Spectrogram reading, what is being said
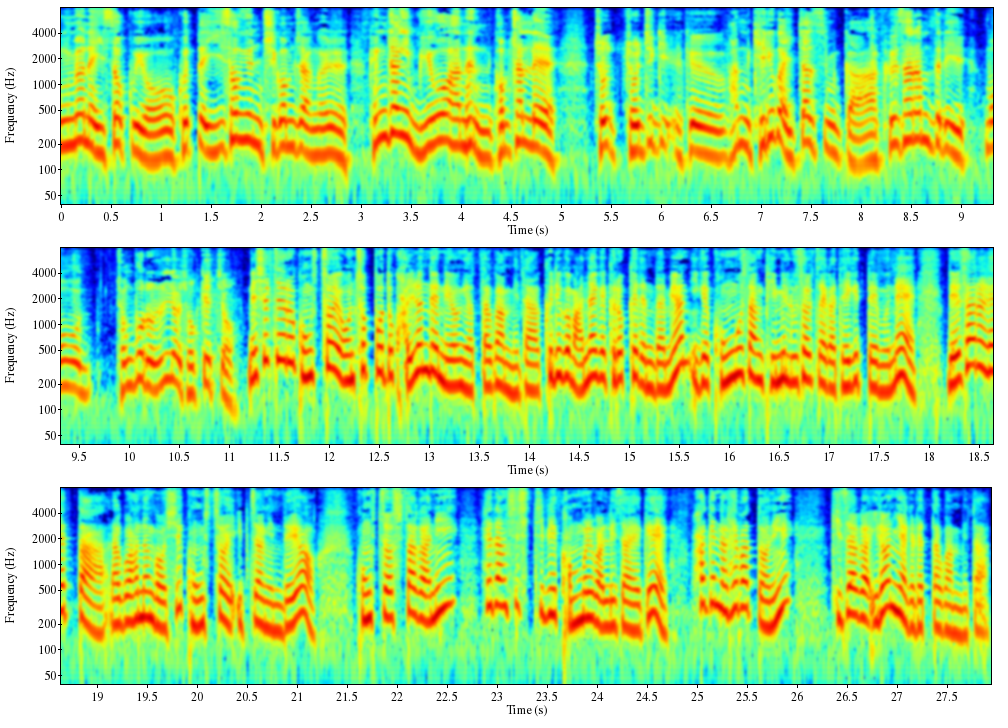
국면에 있었고요. 그때 이성윤 지검장을 굉장히 미워하는 검찰 내 조, 조직이 그 한 기류가 있지 않습니까? 그 사람들이 뭐 정보를 흘려줬겠죠. 네, 실제로 공수처의 온첩보도 관련된 내용이었다고 합니다. 그리고 만약에 그렇게 된다면 이게 공무상 비밀 누설죄가 되기 때문에 내사를 했다라고 하는 것이 공수처의 입장인데요. 공수처 수사관이 해당 CCTV 건물 관리자에게 확인을 해봤더니 기자가 이런 이야기를 했다고 합니다.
